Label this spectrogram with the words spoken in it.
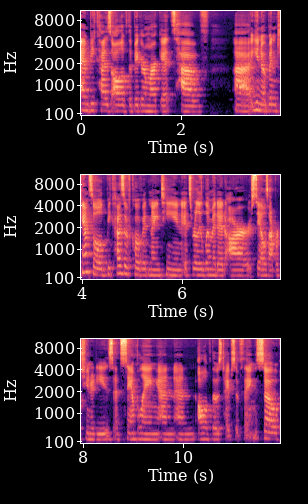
And because all of the bigger markets have uh, you know been canceled because of covid-19 it's really limited our sales opportunities and sampling and and all of those types of things. So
